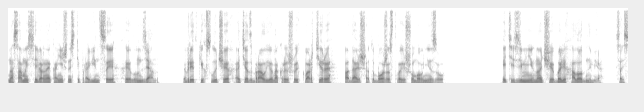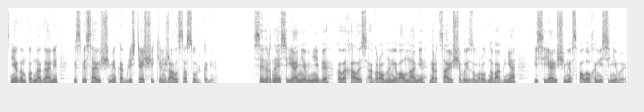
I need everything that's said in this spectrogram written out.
на самой северной конечности провинции Хэйлунцзян. В редких случаях отец брал ее на крышу их квартиры, подальше от убожества и шума внизу. Эти зимние ночи были холодными, со снегом под ногами и свисающими, как блестящие кинжалы сосульками. Северное сияние в небе колыхалось огромными волнами мерцающего изумрудного огня и сияющими всполохами синевы.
